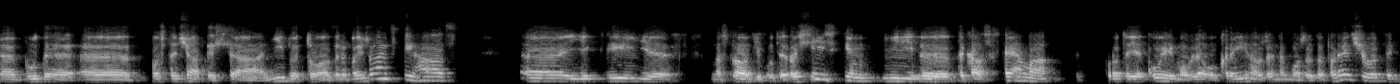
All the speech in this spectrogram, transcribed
Е, Буде е, постачатися нібито азербайджанський газ, е, який насправді буде російським, і така схема, проти якої, мовляв, Україна вже не може заперечувати,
